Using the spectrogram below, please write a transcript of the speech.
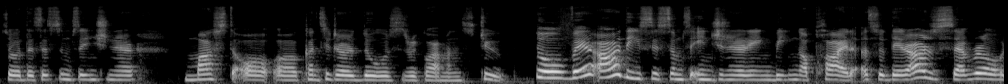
So the systems engineer must uh, uh, consider those requirements too. So where are these systems engineering being applied? Uh, so there are several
